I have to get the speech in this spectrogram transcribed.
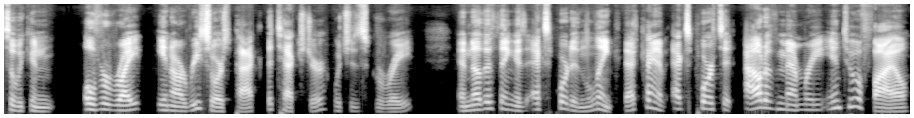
So we can overwrite in our resource pack the texture, which is great. Another thing is export and link. That kind of exports it out of memory into a file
